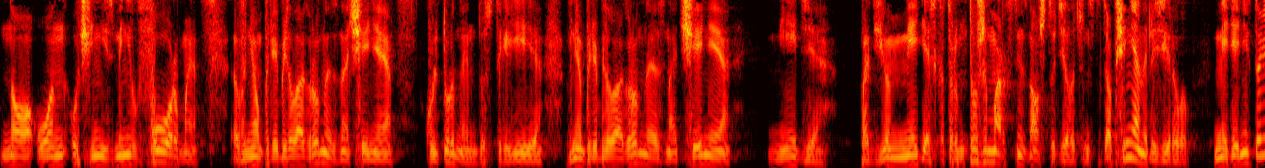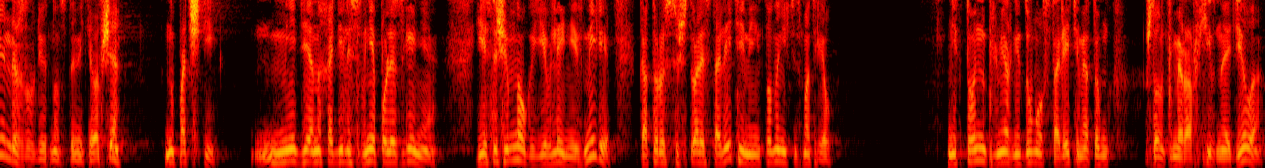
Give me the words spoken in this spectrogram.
но он очень изменил формы. В нем приобрела огромное значение культурная индустрия, в нем приобрела огромное значение медиа, подъем медиа, с которым тоже Маркс не знал, что делать. Он это вообще не анализировал. Медиа никто не лежал в 19 веке вообще. Ну, почти медиа находились вне поля зрения. Есть очень много явлений в мире, которые существовали столетиями, и никто на них не смотрел. Никто, например, не думал столетиями о том, что, например, архивное дело,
